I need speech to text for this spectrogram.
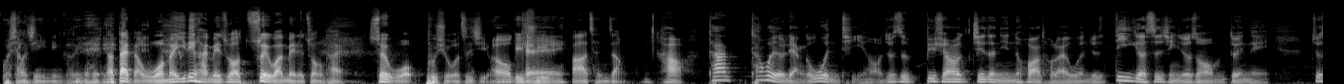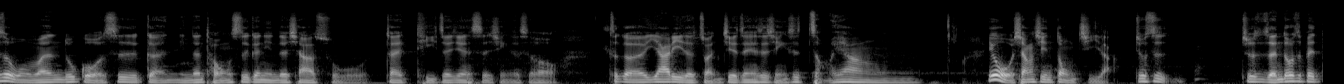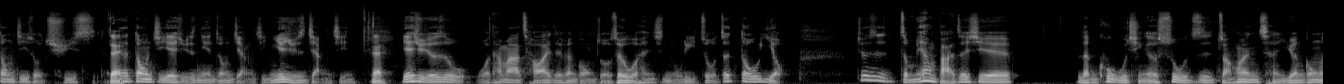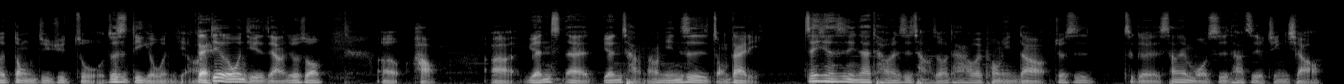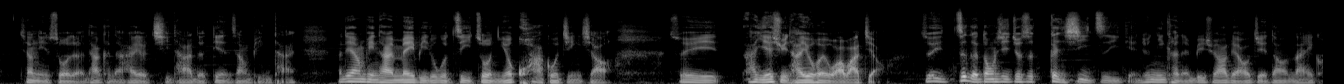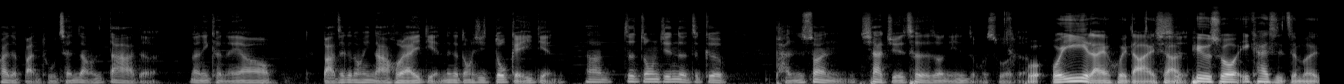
我相信一定可以。那代表我们一定还没做到最完美的状态，所以我 push 我自己，我必须把它成长。好，他他会有两个问题哈，就是必须要接着您的话头来问，就是第一个事情就是说我们对内，就是我们如果是跟您的同事跟您的下属在提这件事情的时候，这个压力的转介这件事情是怎么样？因为我相信动机啦，就是。就是人都是被动机所驱使的，那个动机也许是年终奖金，也许是奖金，对，也许就是我他妈超爱这份工作，所以我很努力做，这都有。就是怎么样把这些冷酷无情的数字转换成员工的动机去做，这是第一个问题啊。第二个问题是这样，就是说，呃，好啊、呃，原呃原厂，然后您是总代理，这件事情在台湾市场的时候，它还会碰临到，就是这个商业模式它是有经销。像您说的，它可能还有其他的电商平台。那电商平台 maybe 如果自己做，你又跨过经销，所以它也许它又会挖挖脚。所以这个东西就是更细致一点，就你可能必须要了解到哪一块的版图成长是大的，那你可能要把这个东西拿回来一点，那个东西多给一点。那这中间的这个盘算下决策的时候，你是怎么说的？我我一一来回答一下。譬如说一开始怎么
